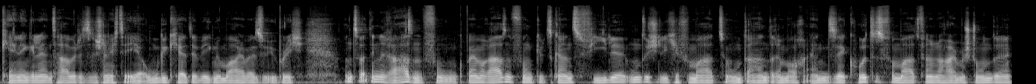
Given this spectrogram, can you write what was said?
kennengelernt habe. Das ist wahrscheinlich der eher umgekehrte Weg normalerweise üblich. Und zwar den Rasenfunk. Beim Rasenfunk gibt es ganz viele unterschiedliche Formate, unter anderem auch ein sehr kurzes Format von einer halben Stunde,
